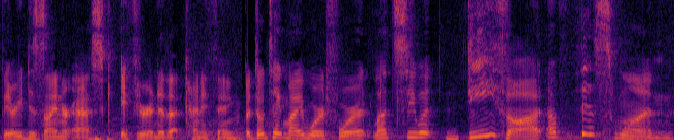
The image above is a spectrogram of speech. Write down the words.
very designer-esque if you're into that kind of thing. But don't take my word for it. Let's see what D thought of this one.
